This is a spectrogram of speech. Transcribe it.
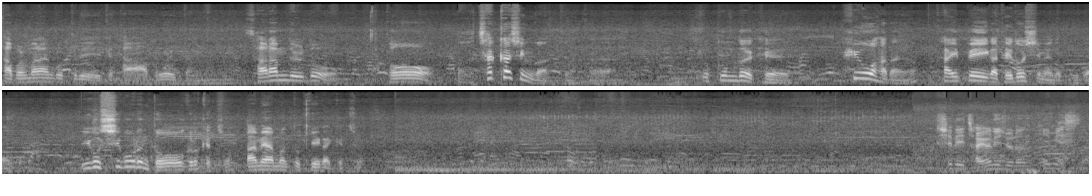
가볼 만한 곳들이 이렇게 다 모여있다 사람들도 더 착하신 것 같아요. 네. 조금 더 이렇게 퓨어하다요? 타이페이가 대도심에도 불구하고. 이곳 시골은 더 그렇겠죠? 다음에 한번 또 기회가 있겠죠? 확실히 자연이 주는 힘이 있어요.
